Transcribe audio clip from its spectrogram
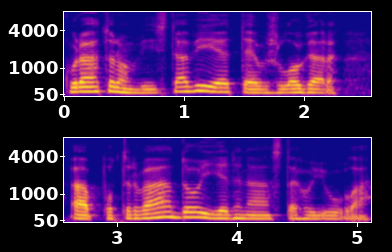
Kurátorom výstavy je Tevž Logar a potrvá do 11. júla.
